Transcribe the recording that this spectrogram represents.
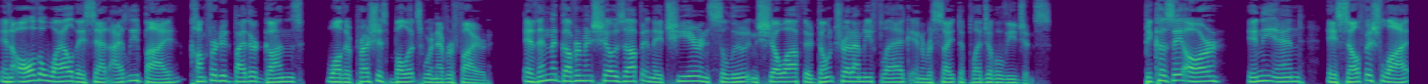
and all the while they sat idly by, comforted by their guns, while their precious bullets were never fired. And then the government shows up and they cheer and salute and show off their Don't Tread on Me flag and recite the Pledge of Allegiance. Because they are, in the end, a selfish lot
